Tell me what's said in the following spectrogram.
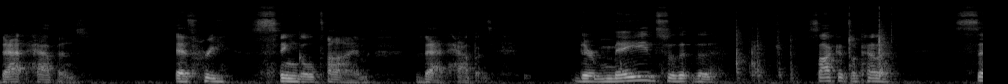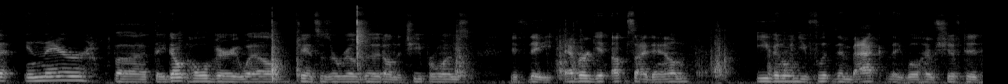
That happens. Every single time that happens. They're made so that the sockets will kind of set in there, but they don't hold very well. Chances are real good on the cheaper ones. If they ever get upside down, even when you flip them back, they will have shifted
